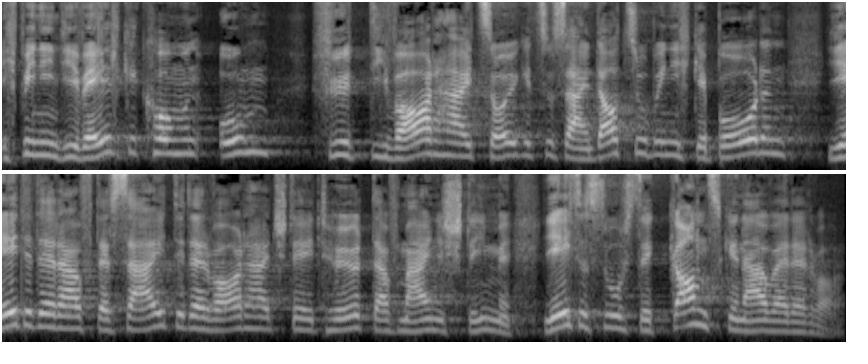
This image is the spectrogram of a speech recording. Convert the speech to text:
Ich bin in die Welt gekommen, um für die Wahrheit Zeuge zu sein. Dazu bin ich geboren. Jeder, der auf der Seite der Wahrheit steht, hört auf meine Stimme. Jesus wusste ganz genau, wer er war.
